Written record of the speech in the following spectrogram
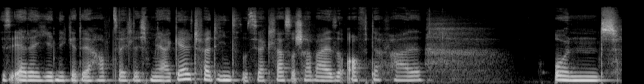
ist er derjenige, der hauptsächlich mehr Geld verdient. Das ist ja klassischerweise oft der Fall. Und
